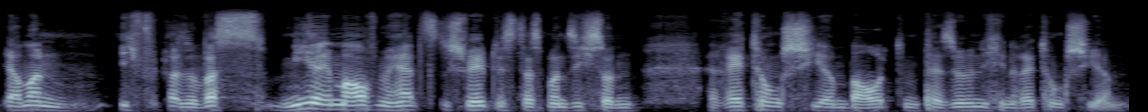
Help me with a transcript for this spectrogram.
Ja, man, ich, also was mir immer auf dem Herzen schwebt, ist, dass man sich so einen Rettungsschirm baut, einen persönlichen Rettungsschirm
